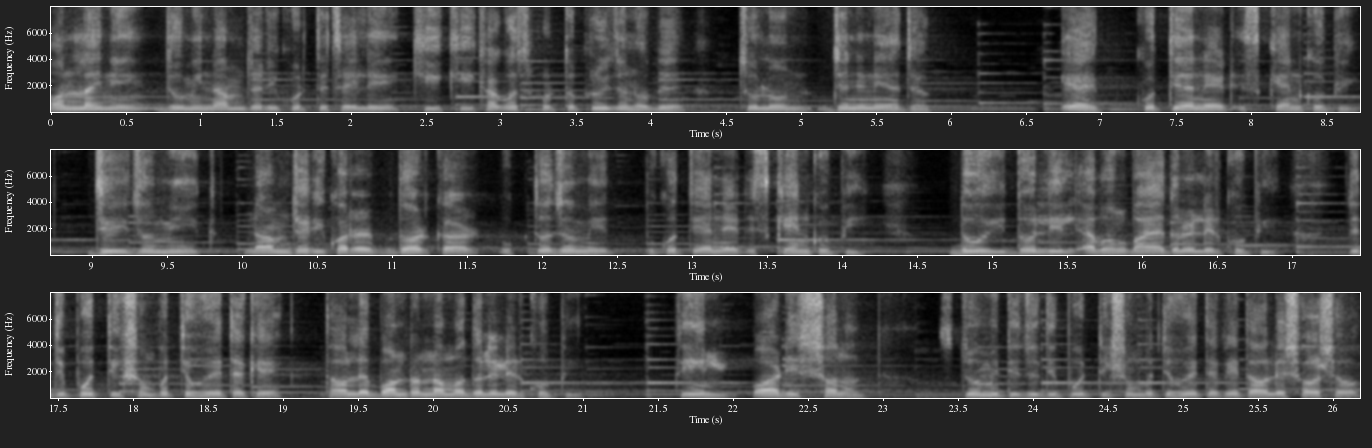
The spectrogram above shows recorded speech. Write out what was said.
অনলাইনে জমি নামজারি করতে চাইলে কি কি কাগজপত্র প্রয়োজন হবে? চলুন জেনে নেওয়া যাক। এক কোতিয়ানের স্ক্যান কপি যেই জমির নামজারি করার দরকার, উক্ত জমির কোতিয়ানের স্ক্যান কপি দুই, দলিল এবং বায়া দলিলের কপি যদি পৈতৃক সম্পত্তি হয়ে থাকে, তাহলে বন্টননামা দলিলের কপি তিন, ওয়ারিশ সনদ। জমিটি যদি পৈতৃক সম্পত্তি হয়ে থাকে, তাহলে স্ব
